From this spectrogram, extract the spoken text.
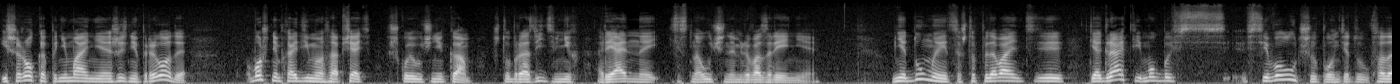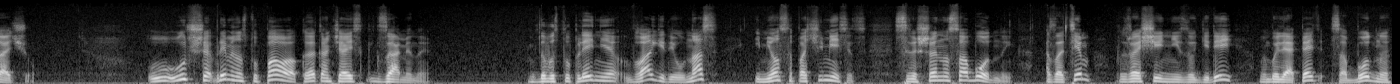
и широкое понимание жизни природы – вот необходимо сообщать в школе ученикам, чтобы развить в них реальное естествонаучное мировоззрение. Мне думается, что преподаватель географии мог бы вс всего лучше выполнить эту задачу. Лучшее время наступало, когда кончались экзамены. До выступления в лагере у нас имелся почти месяц, совершенно свободный, а затем, по возвращении из лагерей, мы были опять свободны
